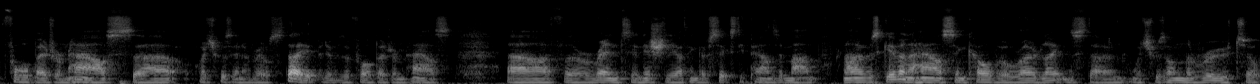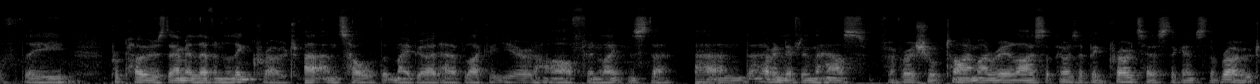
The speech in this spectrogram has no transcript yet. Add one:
four bedroom house, uh, which was in a real state, but it was a four bedroom house. Uh, for a rent initially, I think of £60 a month. And I was given a house in Colville Road, Leytonstone, which was on the route of the proposed M11 link road, uh, and told that maybe I'd have like a year and a half in Leytonstone. And having lived in the house for a very short time, I realised that there was a big protest against the road.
